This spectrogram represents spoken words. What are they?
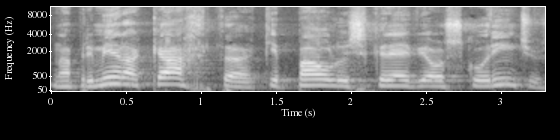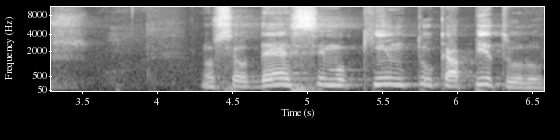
na primeira carta que Paulo escreve aos Coríntios, no seu 15 capítulo.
